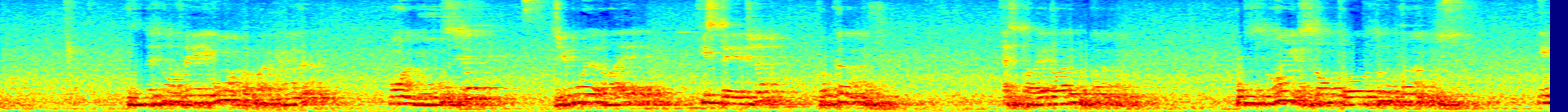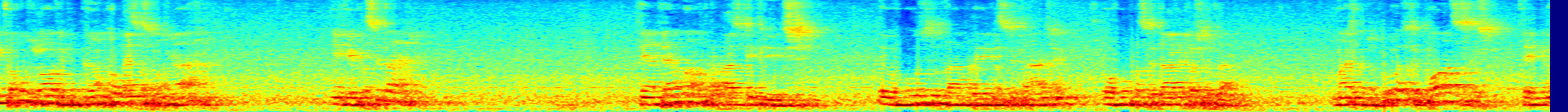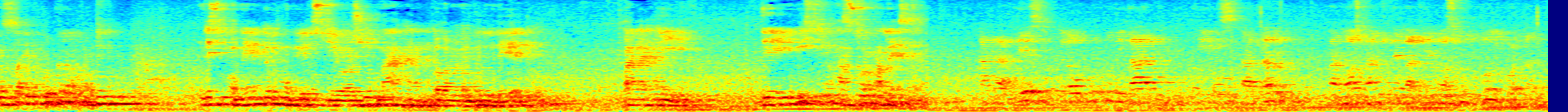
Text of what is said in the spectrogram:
Vocês vão ver uma propaganda, um anúncio de um herói que esteja do campo. É do urbano. Os sonhos são todos urbanos. Então o jovem do campo começa a sonhar em vir para a cidade. Tem até uma frase que diz, eu vou estudar para ir para a cidade, ou vou para a cidade para estudar. Mas as duas hipóteses terminam saindo do campo. Neste momento eu convido o senhor Gilmar Antônio Bruneiro para que dê início à sua palestra. Agradeço pela oportunidade que está dando para nós estarmos debatendo um assunto tão importante.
